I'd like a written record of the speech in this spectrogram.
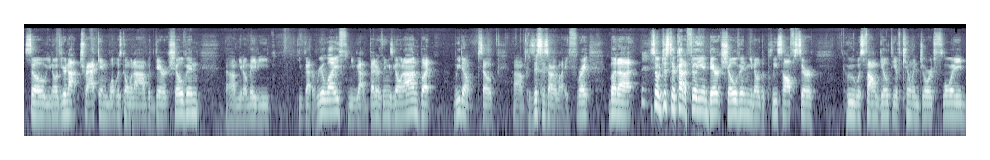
So, you know, if you're not tracking what was going on with Derek Chauvin, um, you know, maybe you've got a real life and you've got better things going on, but we don't. So, because this is our life, right? But uh, so just to kind of fill you in, Derek Chauvin, you know, the police officer who was found guilty of killing George Floyd,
